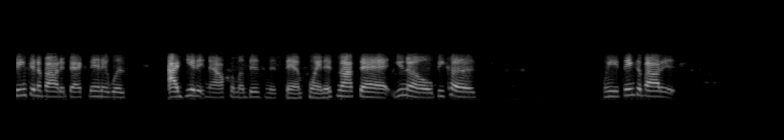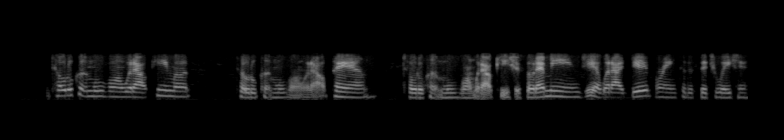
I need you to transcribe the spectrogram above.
thinking about it back then, it was I get it now from a business standpoint. It's not that you know because when you think about it, Total couldn't move on without Kima. Total couldn't move on without Pam. Total couldn't move on without Keisha. So that means, yeah, what I did bring to the situation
